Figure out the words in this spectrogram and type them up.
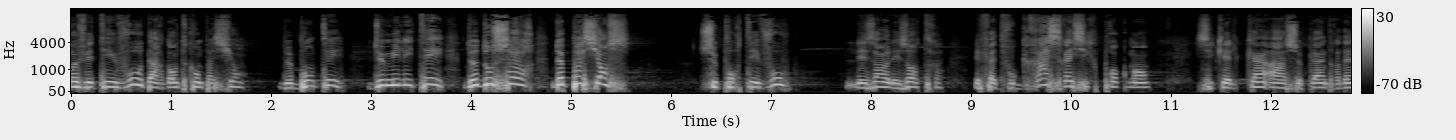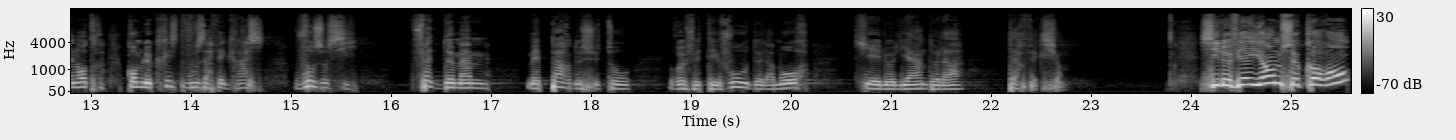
revêtez-vous d'ardente compassion, de bonté, d'humilité, de douceur, de patience. Supportez-vous les uns les autres et faites-vous grâce réciproquement si quelqu'un a à se plaindre d'un autre, comme le Christ vous a fait grâce, vous aussi, faites de même, mais par-dessus tout, revêtez-vous de l'amour qui est le lien de la perfection. Si le vieil homme se corrompt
